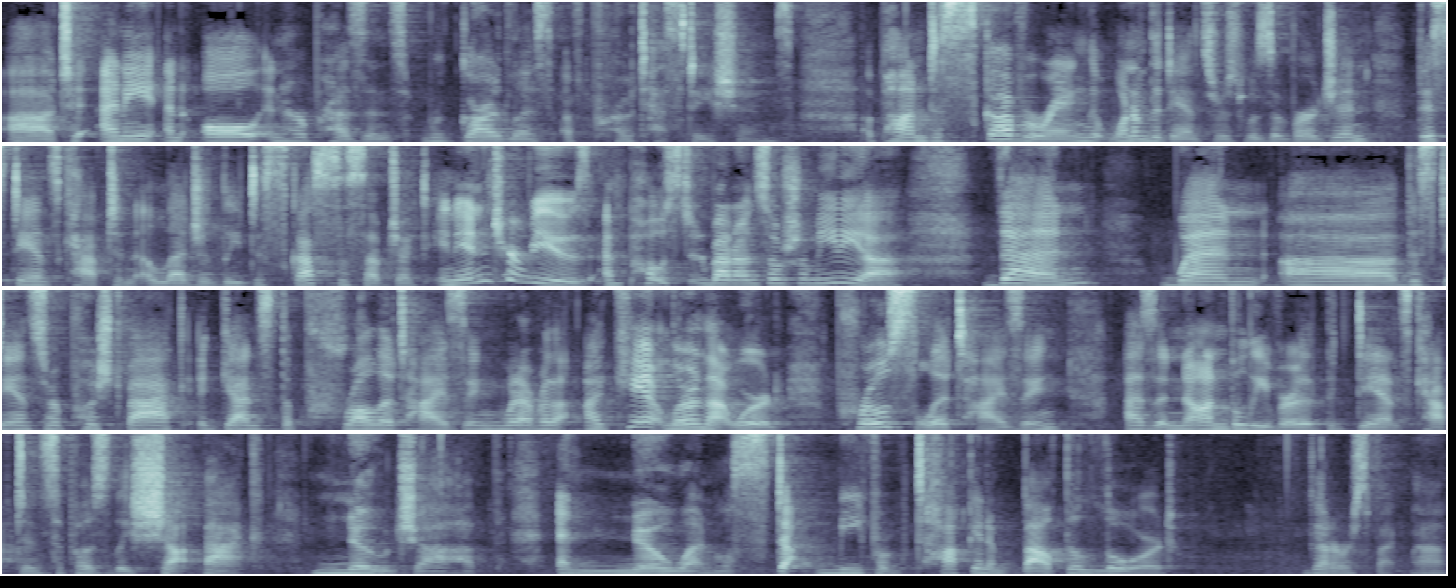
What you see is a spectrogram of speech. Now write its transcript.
uh, to any and all in her presence, regardless of protestations. Upon discovering that one of the dancers was a virgin, this dance captain allegedly discussed the subject in interviews and posted about it on social media. Then, when uh, this dancer pushed back against the proselytizing, whatever that, I can't learn that word, proselytizing, as a non believer, the dance captain supposedly shot back, No job, and no one will stop me from talking about the Lord. You gotta respect that.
